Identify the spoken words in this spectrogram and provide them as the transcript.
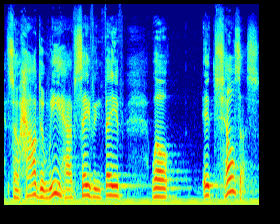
And so, how do we have saving faith? Well, it tells us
